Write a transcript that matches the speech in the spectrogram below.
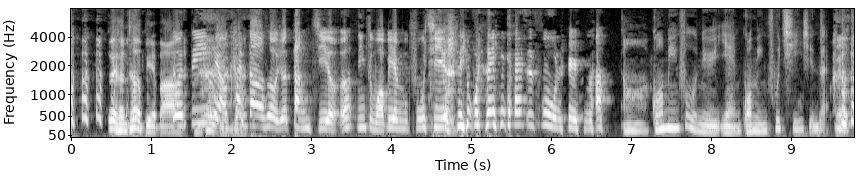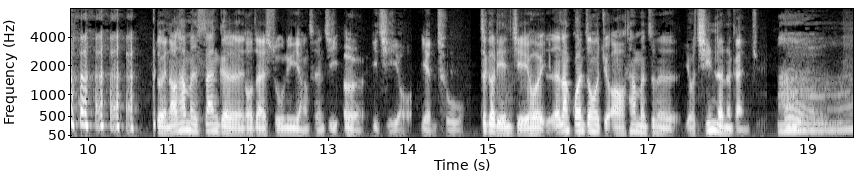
对，很特别吧？我第一秒看到的时候我就宕机了，呃，你怎么变夫妻了？你不是应该是妇女吗？哦，国民妇女演国民夫妻，现在没有。对，然后他们三个人都在《熟女养成记二》一起有演出，这个连接会让观众会觉得哦，他们真的有亲人的感觉。啊，原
